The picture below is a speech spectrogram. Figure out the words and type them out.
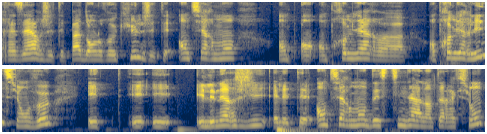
réserve, j'étais pas dans le recul, j'étais entièrement en, première, euh, en première ligne, si on veut, et, l'énergie, elle était entièrement destinée à l'interaction.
